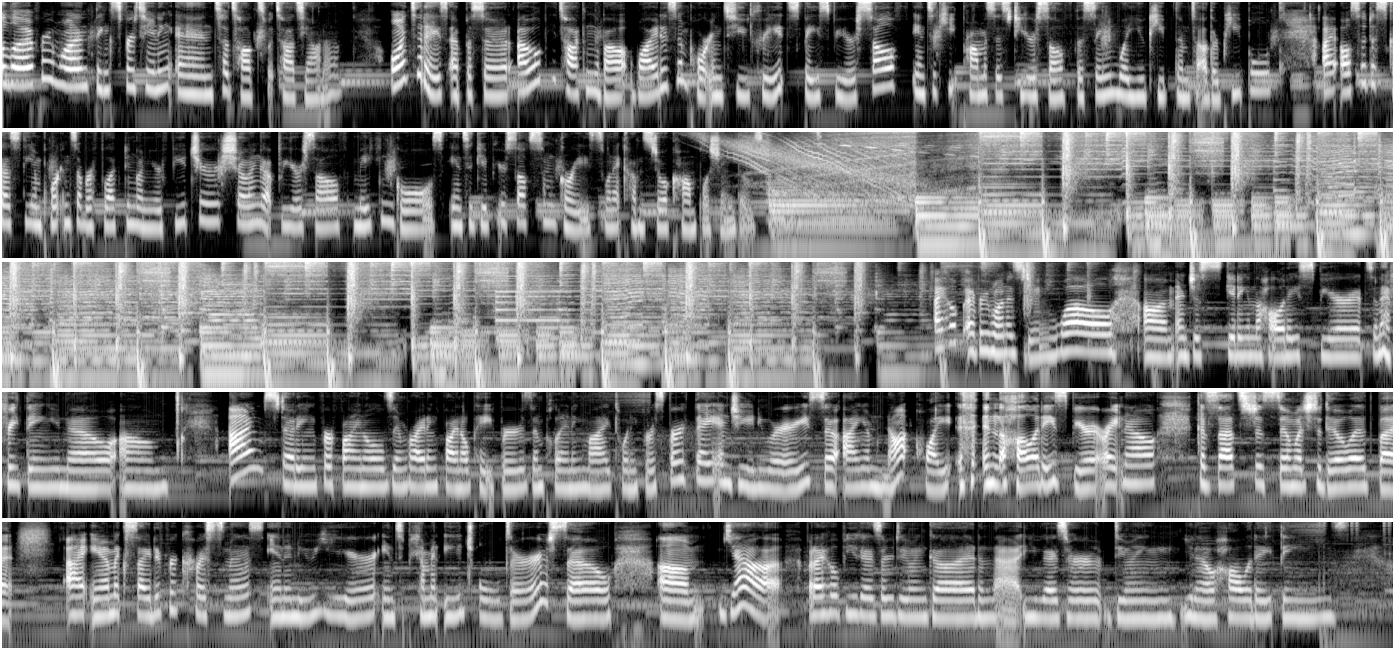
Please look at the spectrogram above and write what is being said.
Hello, everyone. Thanks for tuning in to Talks with Tatiana. On today's episode, I will be talking about why it is important to create space for yourself and to keep promises to yourself the same way you keep them to other people. I also discuss the importance of reflecting on your future, showing up for yourself, making goals, and to give yourself some grace when it comes to accomplishing those goals. I hope everyone is doing well um, and just getting in the holiday spirits and everything, you know. Um, I'm studying for finals and writing final papers and planning my 21st birthday in January, so I am not quite in the holiday spirit right now because that's just so much to deal with. But I am excited for Christmas and a new year and to become an age older. So, um, yeah but I hope you guys are doing good and that you guys are doing, you know, holiday things.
